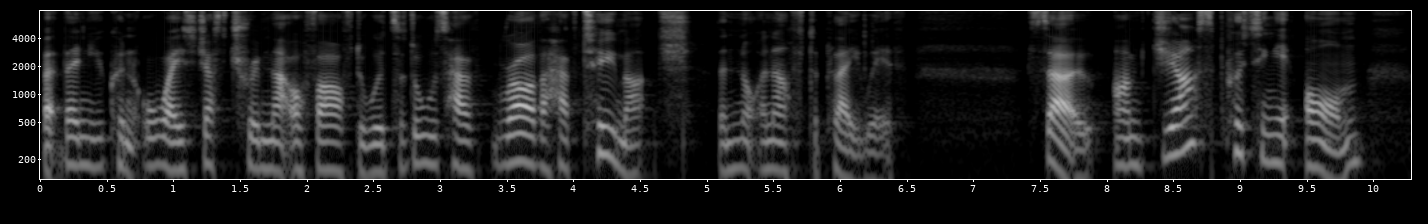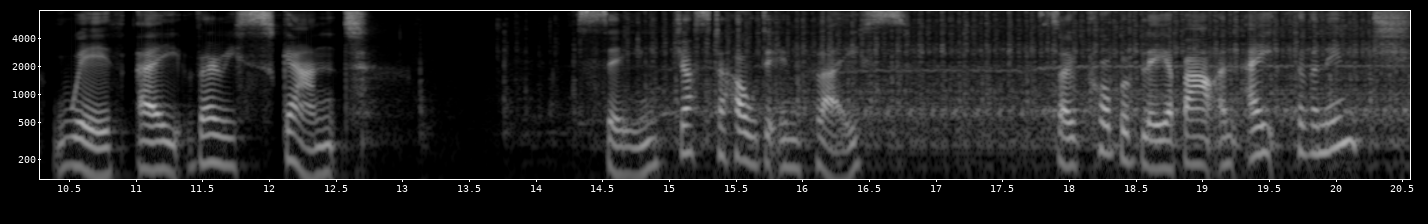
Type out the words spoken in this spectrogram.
but then you can always just trim that off afterwards. I'd always have rather have too much than not enough to play with. So I'm just putting it on with a very scant seam just to hold it in place. So probably about an eighth of an inch.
